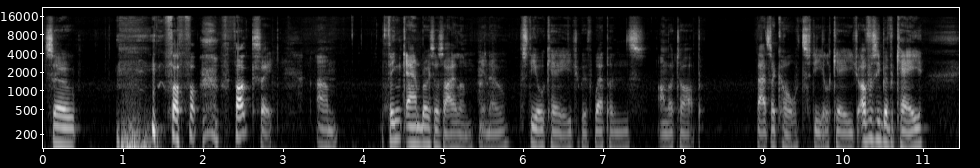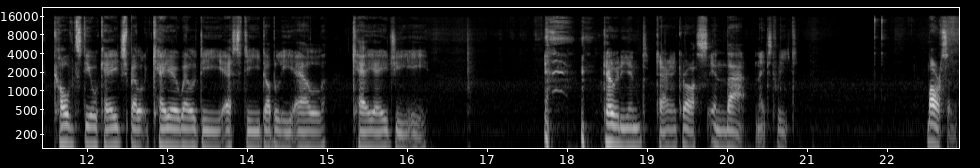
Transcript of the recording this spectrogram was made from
So, for, fuck's sake, um, think Ambrose Asylum, you know, steel cage with weapons on the top. That's a cold steel cage, obviously with a K. Cold steel cage, spelled K O L D S T E L K A G E. Cody and Karrion Kross in that next week. Morrison,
